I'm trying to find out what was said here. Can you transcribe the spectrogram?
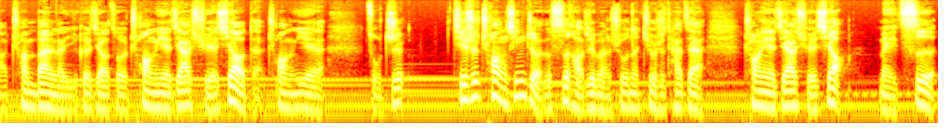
啊，创办了一个叫做创业家学校的创业组织。其实，《创新者的思考》这本书呢，就是他在创业家学校。每次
